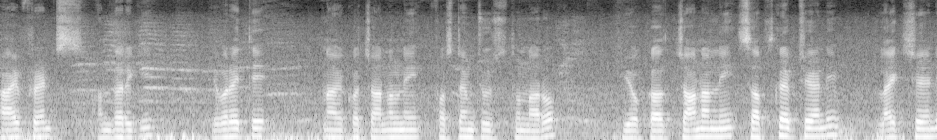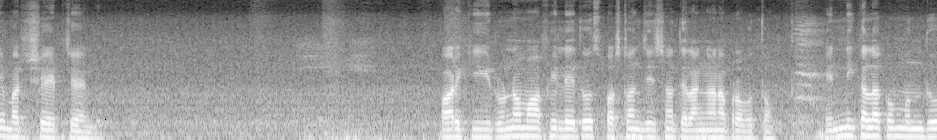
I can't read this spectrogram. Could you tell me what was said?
హాయ్ ఫ్రెండ్స్ అందరికీ. ఎవరైతే నా యొక్క ఛానల్ని ఫస్ట్ టైం చూస్తున్నారో ఈ యొక్క ఛానల్ని సబ్స్క్రైబ్ చేయండి లైక్ చేయండి మరి షేర్ చేయండి. వారికి రుణమాఫీ లేదు స్పష్టం చేసిన తెలంగాణ ప్రభుత్వం. ఎన్నికలకు ముందు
